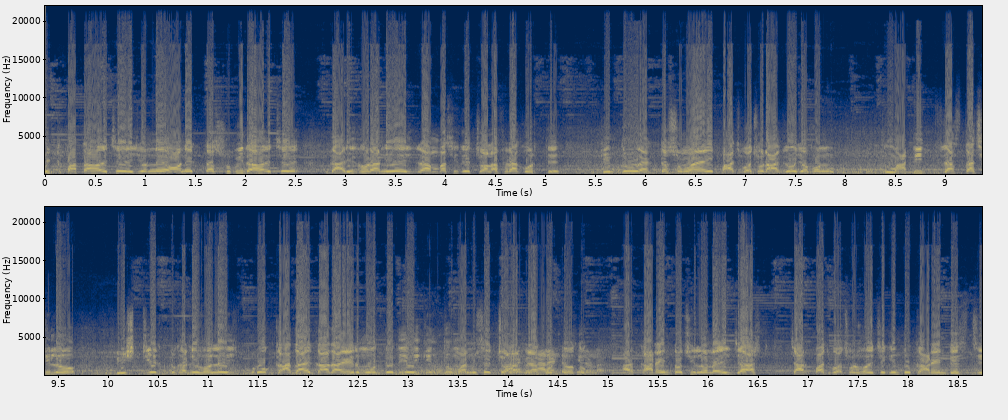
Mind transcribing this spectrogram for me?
ইট পাতা হয়েছে এই জন্য অনেকটা সুবিধা হয়েছে গাড়ি ঘোড়া নিয়ে এই গ্রামবাসীদের চলাফেরা করতে। কিন্তু একটা সময় পাঁচ বছর আগেও যখন মাটির রাস্তা ছিল বৃষ্টি একটুখানি হলেই পুরো কাদায় কাদা এর মধ্যে দিয়েই কিন্তু মানুষের চলাফেরা করতে হতো। আর কারেন্টও ছিল না এই জাস্ট চার পাঁচ বছর হয়েছে কিন্তু কারেন্ট এসছে।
